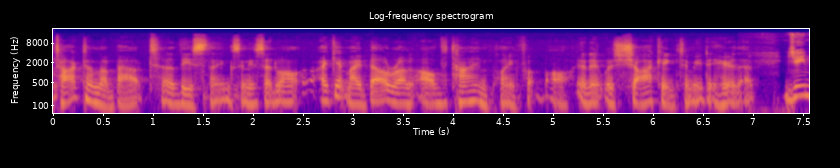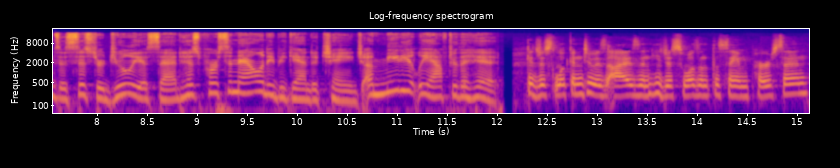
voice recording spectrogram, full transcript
talked to him about uh, these things, and he said, Well, I get my bell rung all the time playing football. And it was shocking to me to hear that. James's sister Julia said his personality began to change immediately after the hit. You could just look into his eyes, and he just wasn't the same person.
